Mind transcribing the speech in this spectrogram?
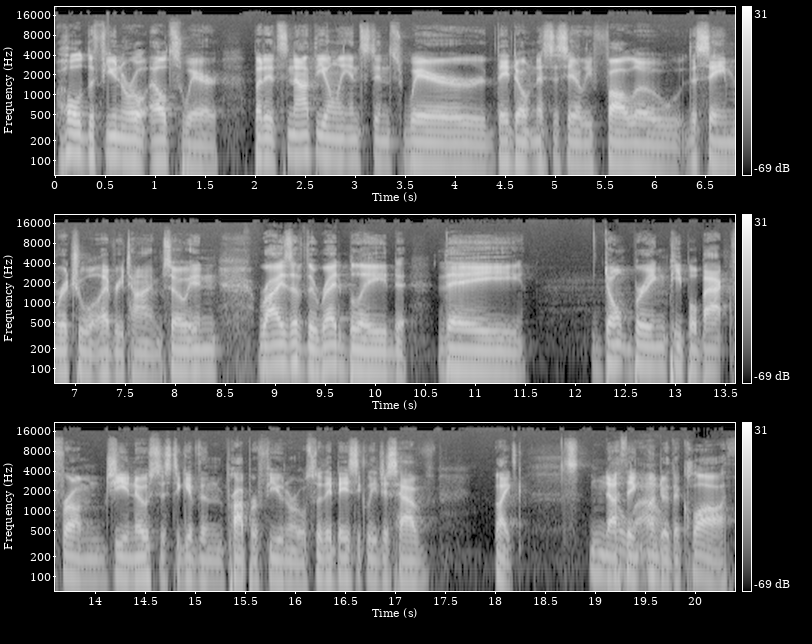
hold the funeral elsewhere. But it's not the only instance where they don't necessarily follow the same ritual every time. So in Rise of the Red Blade, they don't bring people back from Geonosis to give them the proper funeral. So they basically just have like nothing Oh, wow. under the cloth.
